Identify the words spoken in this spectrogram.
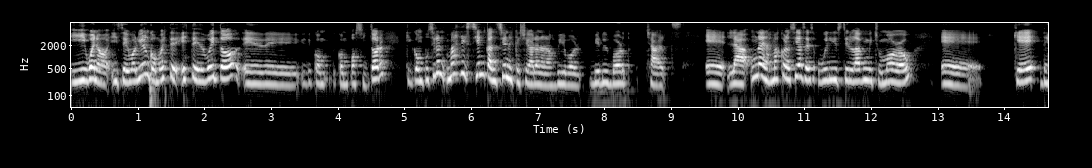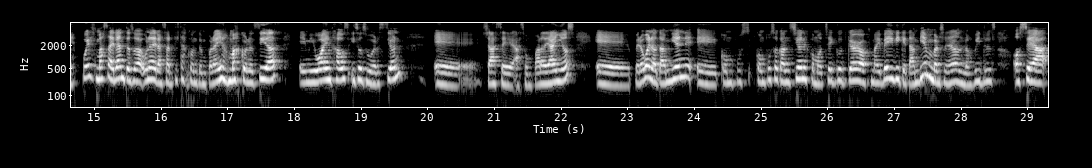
Y bueno, y se volvieron como este, este dueto eh, de, de com- compositor que compusieron más de 100 canciones que llegaron a los Billboard, Charts. Eh, la, una de las más conocidas es Will You Still Love Me Tomorrow, eh, que después, más adelante, una de las artistas contemporáneas más conocidas, Amy Winehouse, hizo su versión, eh, ya hace, hace un par de años. Eh, pero bueno, también eh, compus- compuso canciones como Take Good Care of My Baby, que también versionaron los Beatles. O sea,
